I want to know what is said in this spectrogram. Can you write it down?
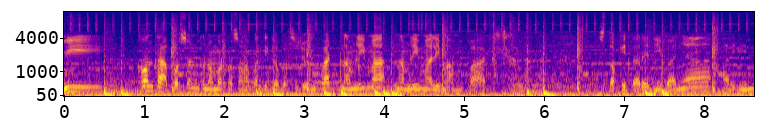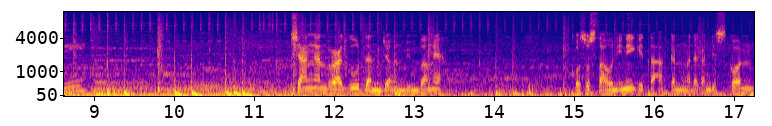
di kontak person ke nomor 081374 stok kita ready banyak hari ini. Jangan ragu dan jangan bimbang ya. Khusus tahun ini kita akan mengadakan diskon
